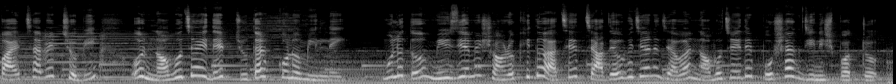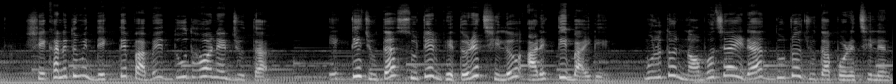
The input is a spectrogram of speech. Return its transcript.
পায়ের ছাপের ছবি ও নভোচারীদের জুতার কোনো মিল নেই। মূলত মিউজিয়ামে সংরক্ষিত আছে চাঁদে অভিযানে যাওয়া নভোচারীদের পোশাক জিনিসপত্র। সেখানে তুমি দেখতে পাবে দু ধরনের জুতা। একটি জুতা স্যুটের ভেতরে ছিল, আরেকটি বাইরে। মূলত নভোচারীরা দুটো জুতা পরেছিলেন,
